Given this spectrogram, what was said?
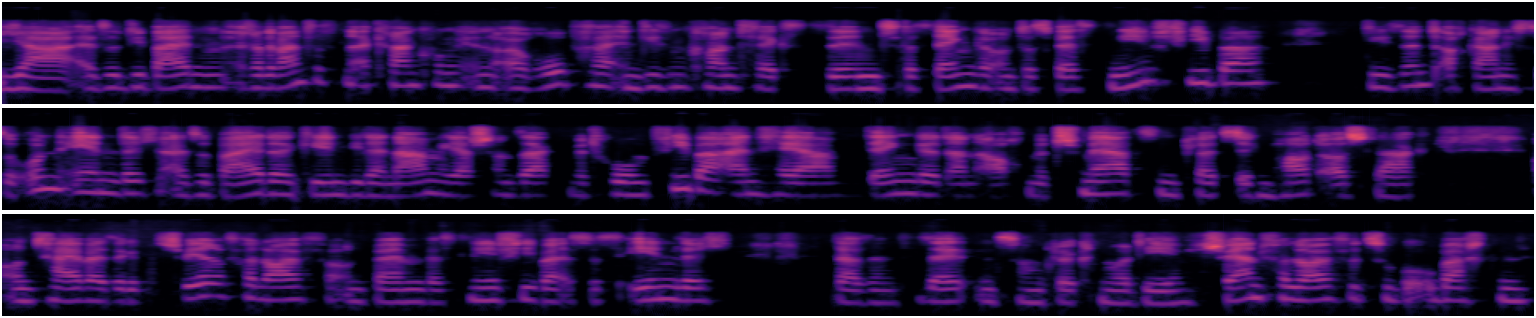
Ja, also die beiden relevantesten Erkrankungen in Europa in diesem Kontext sind das Dengue und das West-Nil-Fieber. Die sind auch gar nicht so unähnlich. Also beide gehen, wie der Name ja schon sagt, mit hohem Fieber einher. Dengue dann auch mit Schmerzen, plötzlichem Hautausschlag. Und teilweise gibt es schwere Verläufe. Und beim West-Nil-Fieber ist es ähnlich. Da sind selten zum Glück nur die schweren Verläufe zu beobachten.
